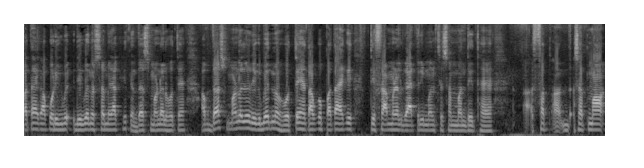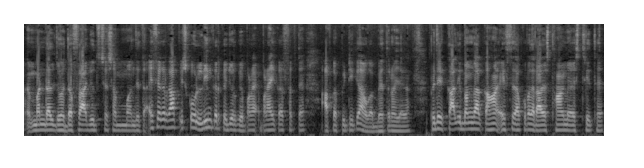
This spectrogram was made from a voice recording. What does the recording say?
पता है कि आपको ऋग्वेद में सब मिला के कितने दस मंडल होते हैं। अब दस मंडल जो ऋग्वेद में होते हैं तो आपको पता है कि तीसरा मंडल गायत्री मंत्र से संबंधित है सत, सतमा मंडल जो है दफरा युद्ध से संबंधित है। ऐसे करके आप इसको लिंक करके जोड़ के पढ़ाई पढ़ाई कर सकते हैं। आपका पीटी क्या होगा? बेहतर हो जाएगा। फिर देखिए कालीबंगा कहाँ स्थित आपको पता राजस्थान में स्थित है।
